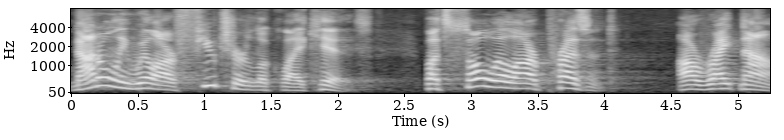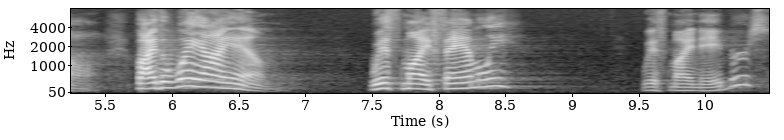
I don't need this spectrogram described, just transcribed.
Not only will our future look like His, but so will our present, our right now, by the way I am, with my family, with my neighbors,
